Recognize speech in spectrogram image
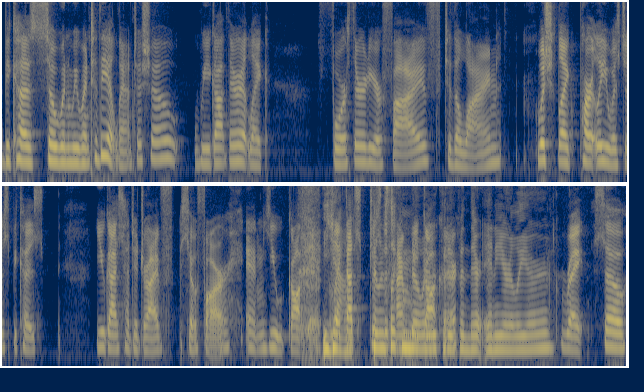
because so when we went to the Atlanta show, we got there at like 4:30 or 5 to the line, which like partly was just because you guys had to drive so far and you got there. Yeah, like that's there just was the like time no we we could have been there any earlier. Right. So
